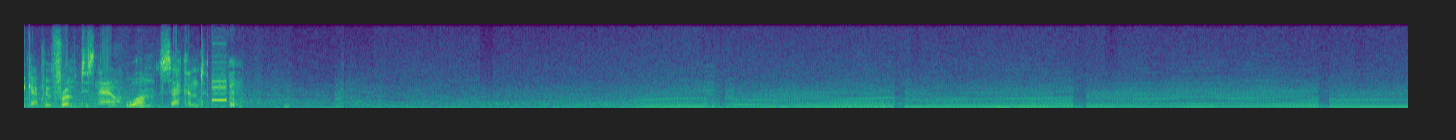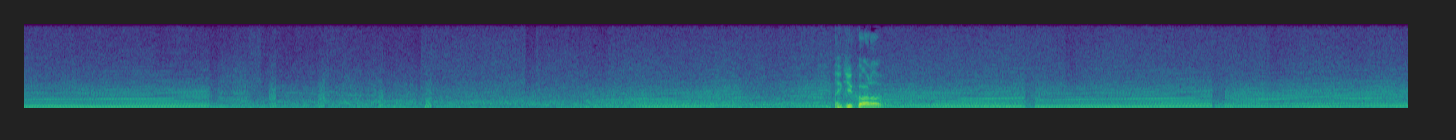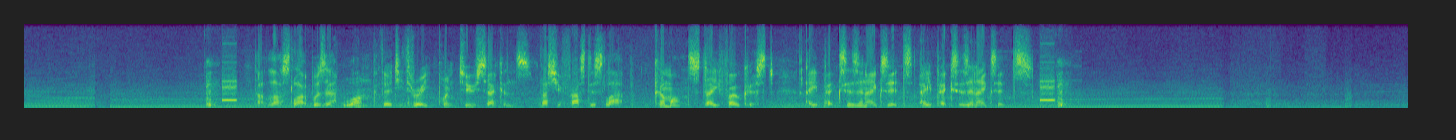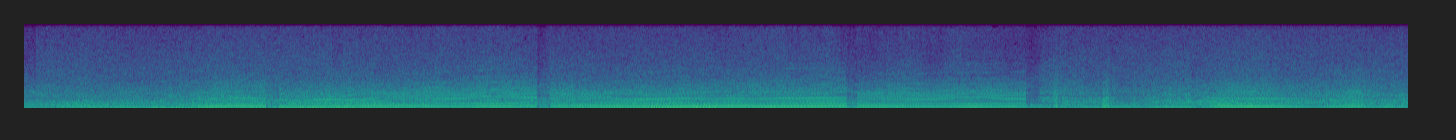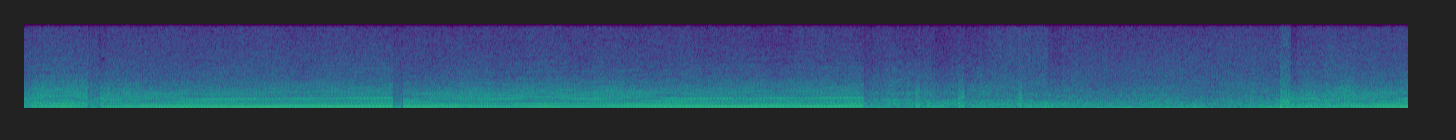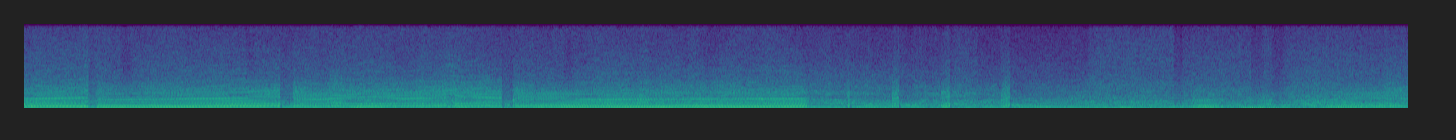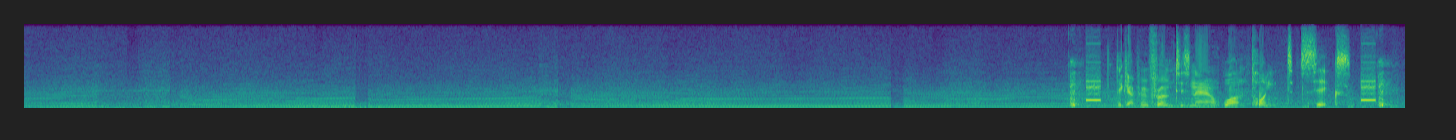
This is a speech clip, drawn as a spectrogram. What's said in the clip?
The gap in front is now one second. Thank you, Carlo. That last lap was a 1.33.2 seconds. That's your fastest lap. Come on, stay focused. Apexes and exits, apexes and exits. The gap in front is now 1.6.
